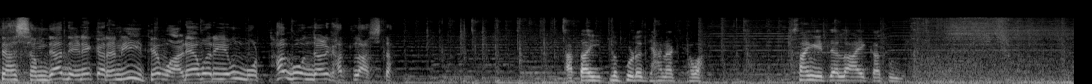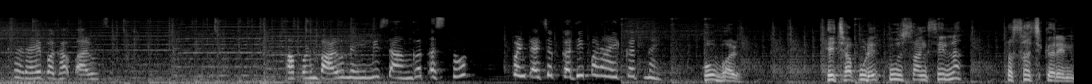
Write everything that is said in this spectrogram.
त्या समध्या देणेकरांनी इथे वाड्यावर येऊन मोठा गोंधळ घातला असता. आता इथनं पुढे ध्यानात ठेवा. सांगितलेलं ऐका तुम्ही. खरं आहे बघा बाळूचं आपण बाळू नेहमी सांगत असतो पण त्याचं कधी पण ऐकत नाही. हो बाळू ह्याच्या पुढे तू सांगशील ना तसंच करेन.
